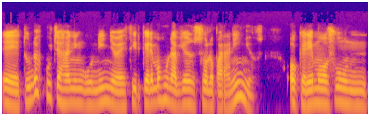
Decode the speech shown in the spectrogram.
eh, tú no escuchas a ningún niño decir queremos un avión solo para niños o queremos un,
